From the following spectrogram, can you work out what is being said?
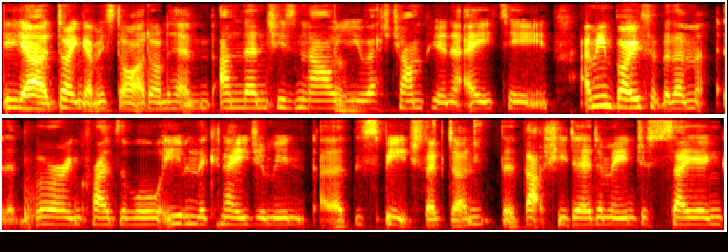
Yeah, don't get me started on him. And then she's now Mhm. US champion at 18. I mean, both of them were incredible. Even the Canadian, I mean, uh, the speech they've done that that she did. I mean, just saying,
